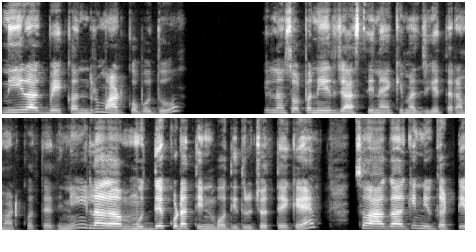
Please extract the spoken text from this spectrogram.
ನೀರಾಗಿ ಬೇಕಂದರೂ ಮಾಡ್ಕೋಬೋದು. ಇಲ್ಲ ನಾನು ಸ್ವಲ್ಪ ನೀರು ಜಾಸ್ತಿನೇ ಹಾಕಿ ಮಜ್ಜಿಗೆ ಥರ ಮಾಡ್ಕೊತಾ ಇದ್ದೀನಿ ಇಲ್ಲ ಮುದ್ದೆ ಕೂಡ ತಿನ್ಬೋದು ಇದ್ರ ಜೊತೆಗೆ. ಸೊ ಹಾಗಾಗಿ ನೀವು ಗಟ್ಟಿ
